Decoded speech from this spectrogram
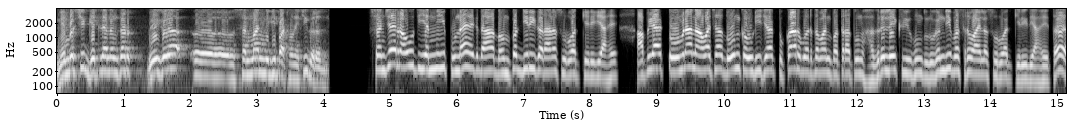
मेंबरशिप घेतल्यानंतर वेगळं सन्मान निधी पाठवण्याची गरज नाही. संजय राऊत यांनी पुन्हा एकदा भंपकगिरी करायला सुरुवात केलेली आहे. आपल्या टोमणा नावाच्या दोन कवडीच्या तुकार वर्तमानपत्रातून हग्रलेख लिहून दुर्गंधी पसरवायला सुरुवात केलेली आहे. तर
